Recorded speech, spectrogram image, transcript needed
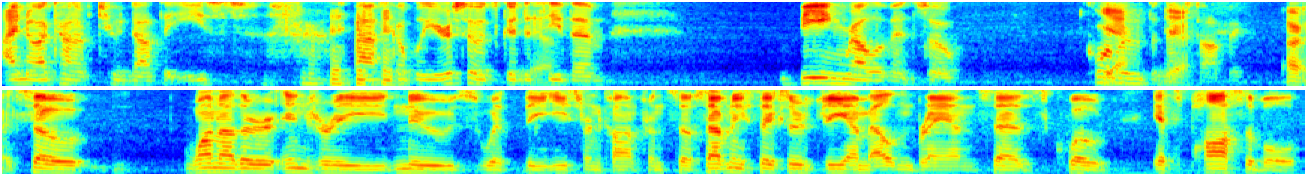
I know I kind of tuned out the East for the past couple of years, so it's good to Yeah. see them being relevant. So, Corbin Yeah, with the next topic. All right, so one other injury news with the Eastern Conference. So 76ers GM Elton Brand says, quote, it's possible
